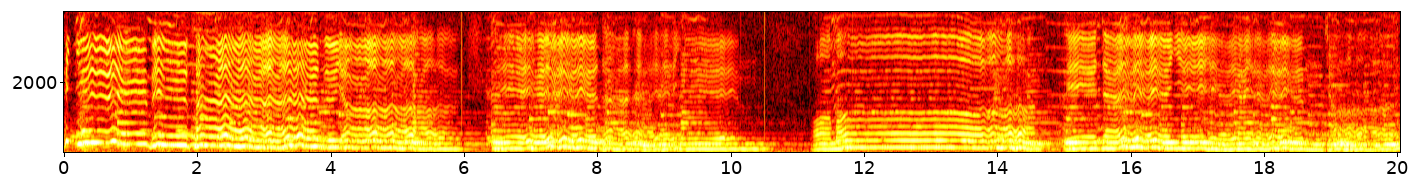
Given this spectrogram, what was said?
gibi feryat edeyim. Aman gideyim canım.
